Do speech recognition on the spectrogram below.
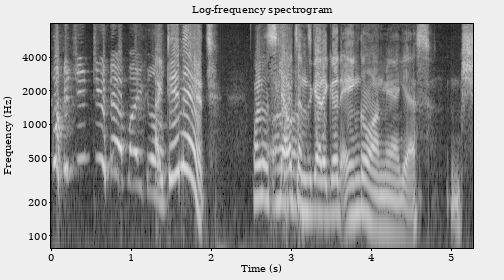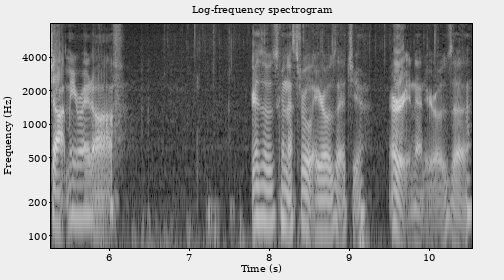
Why'd you do that, Michael? I didn't. One of the skeletons got a good angle on me, I guess, and shot me right off. As I was gonna throw arrows at you, or not arrows, uh,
